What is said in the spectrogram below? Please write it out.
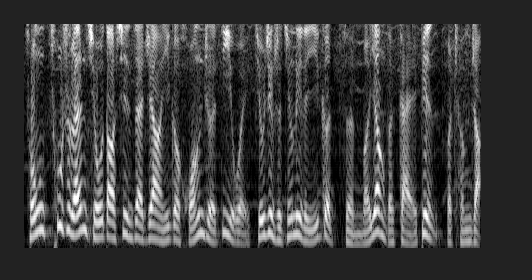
从初识篮球到现在这样一个皇者地位，究竟是经历了一个怎么样的改变和成长？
